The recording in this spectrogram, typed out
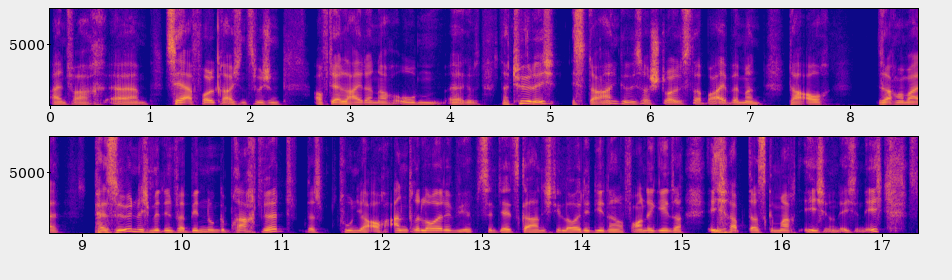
einfach äh, sehr erfolgreich inzwischen auf der Leiter nach oben. Äh, natürlich ist da ein gewisser Stolz dabei, wenn man da auch sagen wir mal, persönlich mit in Verbindung gebracht wird. Das tun ja auch andere Leute. Wir sind jetzt gar nicht die Leute, die dann nach vorne gehen und sagen, ich habe das gemacht, ich und ich und ich. Das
